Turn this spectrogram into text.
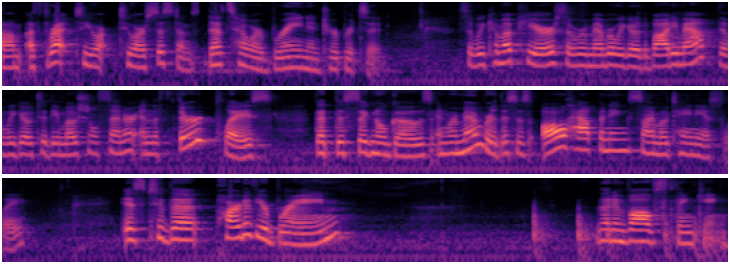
um, a threat to, your, to our systems. That's how our brain interprets it. So we come up here, so remember we go to the body map, then we go to the emotional center, and the third place that this signal goes, and remember this is all happening simultaneously, is to the part of your brain that involves thinking.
